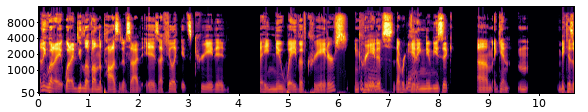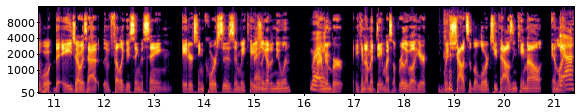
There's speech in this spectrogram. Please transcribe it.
I think what I what I do love on the positive side is I feel like it's created a new wave of creators and mm-hmm. creatives mm-hmm. that were yeah. getting new music. Um, again, m- because of the age I was at, it felt like we sang the same eight or ten courses, and we occasionally right. got a new one. Right. I remember again, I'm gonna date myself really well here when "Shout to the Lord" 2000 came out, and like yeah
